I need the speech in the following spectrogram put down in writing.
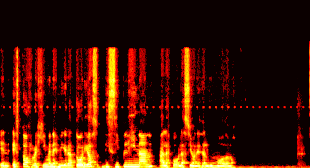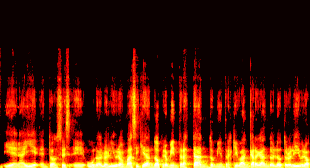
en estos regímenes migratorios disciplinan a las poblaciones de algún modo, ¿no? Bien, ahí entonces eh, uno de los libros más y quedan dos, pero mientras tanto, mientras que van cargando el otro libro,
